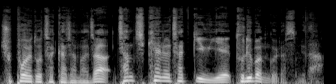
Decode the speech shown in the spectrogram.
슈퍼에 도착하자마자 참치캔을 찾기 위해 두리번거렸습니다.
